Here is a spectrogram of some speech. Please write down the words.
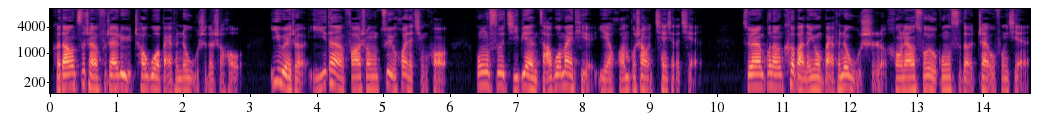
可当资产负债率超过百分之五十的时候，意味着一旦发生最坏的情况，公司即便砸锅卖铁也还不上欠下的钱。虽然不能刻板的用百分之五十衡量所有公司的债务风险，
